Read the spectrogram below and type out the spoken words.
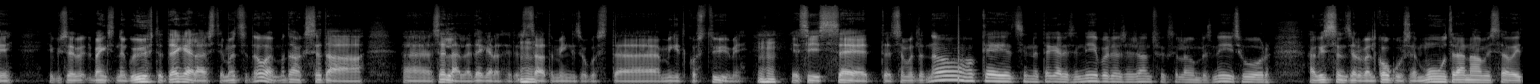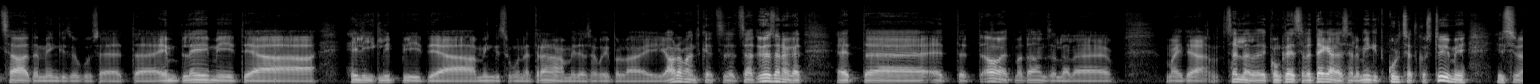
ja kui sa mängisid nagu ühte tegelast ja mõtlesid, oo, et ma tahaks seda äh,, sellele tegelasele just mm -hmm. saada mingisugust äh,, mingit kostüümi mm. -hmm. ja siis see, et, et sa mõtled, no okei okay,, et siin neid tegelasi on nii palju, see šanss võiks olla umbes nii suur, aga siis on seal veel kogu see muu träna, mis sa võid saada, mingisugused äh, embleemid ja heliklipid ja mingisugune träna, mida sa võib-olla ei arvanudki, et sa saad, ühesõnaga, et et, et, et oo et ma tahan sellele ma ei tea, sellele konkreetsele tegelasele mingit kuldset kostüümi ja siis,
